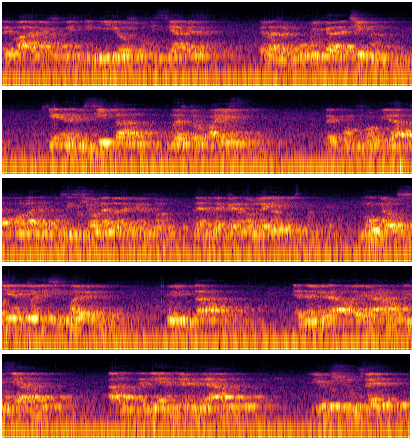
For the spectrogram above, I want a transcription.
de varios distinguidos oficiales de la República de China, quienes visitan nuestro país de conformidad con las disposiciones del decreto, del ley número 119 militar en el grado de gran oficial al teniente general Liu Shun-se,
